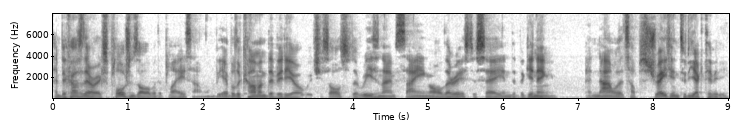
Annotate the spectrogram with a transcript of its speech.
And because there are explosions all over the place, I won't be able to comment the video, which is also the reason I'm saying all there is to say in the beginning. And now let's hop straight into the activity.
